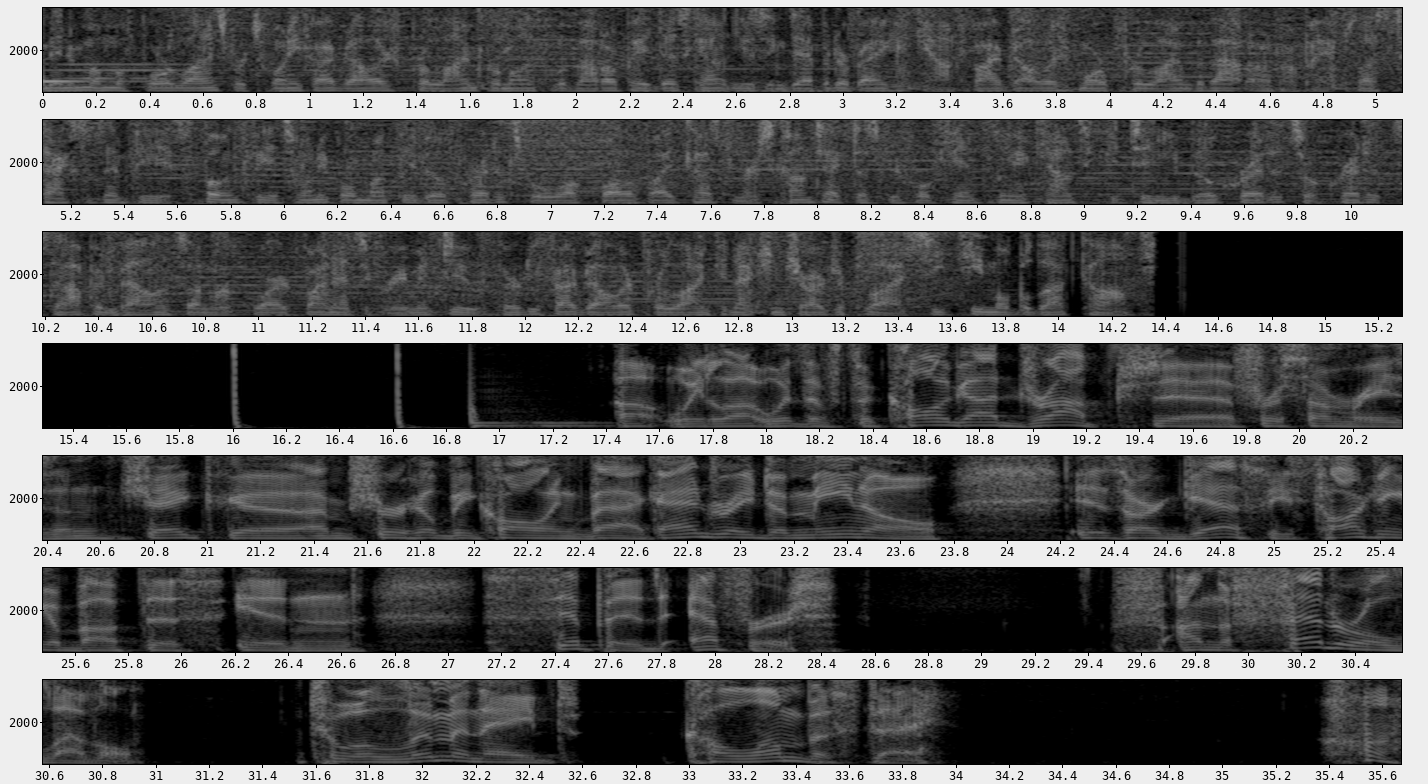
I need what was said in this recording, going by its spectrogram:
Minimum of four lines for $25 per line per month with auto pay discount using debit or bank account. $5 more per line without auto pay, plus taxes and fees. Phone fee at 24 monthly bill credits for all well qualified customers. Contact us before canceling account to continue bill credits or credit stop and balance on required finance agreement due. $35 per line connection charge apply. Ctmobile.com. Uh, we lo- with the, the, call got dropped uh, for some reason. Jake, uh, I'm sure he'll be calling back. Andre DiMino is our guest. He's talking about this insipid effort on the federal level to eliminate Columbus Day. Huh.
